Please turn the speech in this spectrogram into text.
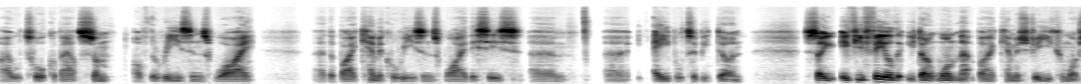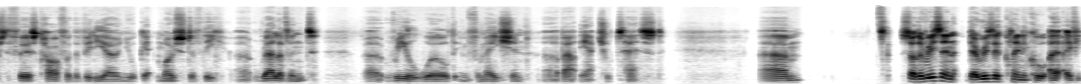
I will talk about some of the reasons why, uh, the biochemical reasons why this is um, uh, able to be done. So if you feel that you don't want that biochemistry, you can watch the first half of the video and you'll get most of the uh, relevant uh, real world information uh, about the actual test. Um, so there is an there is a clinical. If,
